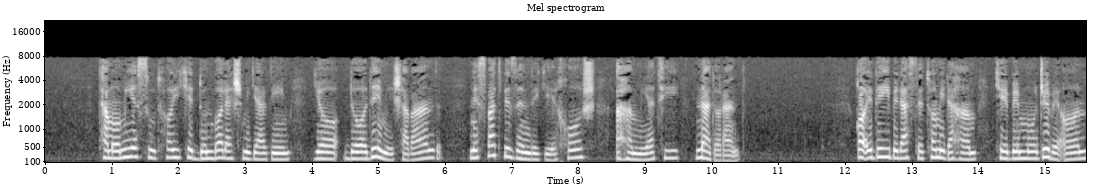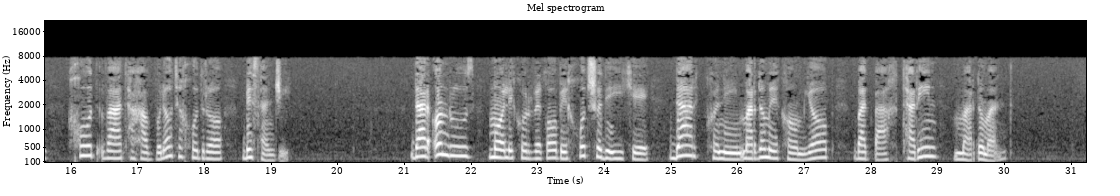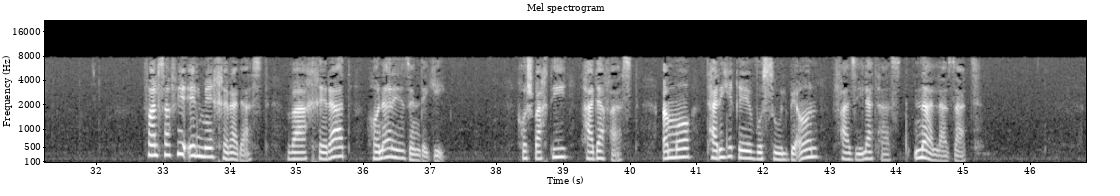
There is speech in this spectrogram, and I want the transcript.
تمامی سودهایی که دنبالش میگردیم یا داده می‌شوند نسبت به زندگی خوش اهمیتی ندارند. قاعده‌ای به دست تو می دهم که به موجب آن خود و تحولات خود را بسنجی. در آن روز مالک الرقاب خود شده ای که درک کنی مردم کامیاب بدبخت ترین مردمند. فلسفه علم خرد است و خرد هنر زندگی خوشبختی هدف است اما طریق وصول به آن فضیلت است نه لذت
